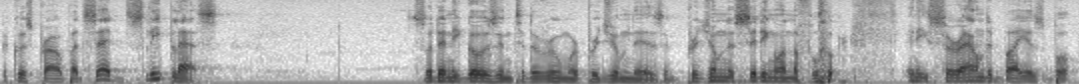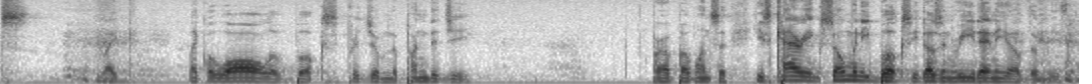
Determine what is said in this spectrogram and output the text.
because Prabhupada said, sleep less. So then he goes into the room where Pradyumna is, and Pradyumna's sitting on the floor, and he's surrounded by his books, like, like a wall of books. Pradyumna Panditji. Prabhupada once said, he's carrying so many books, he doesn't read any of them. He said.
